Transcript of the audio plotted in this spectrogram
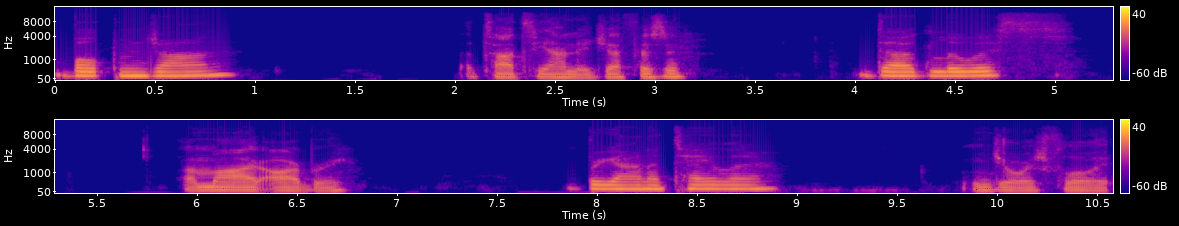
Botham Jean, Tatiana Jefferson, Doug Lewis, Ahmaud Arbery, Breonna Taylor, and George Floyd.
